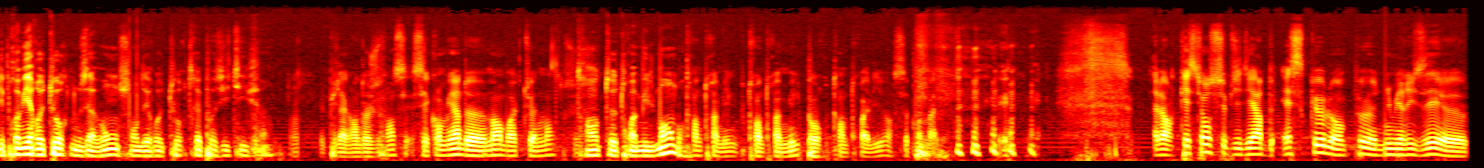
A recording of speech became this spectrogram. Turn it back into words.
Les premiers retours que nous avons sont des retours très positifs. hein. Et puis la Grande Loge de France, c'est- c'est combien de membres actuellement? 33 000 membres. 33 000, 33 000 pour 33 livres, c'est pas mal. Alors, question subsidiaire, est-ce que l'on peut numériser euh,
